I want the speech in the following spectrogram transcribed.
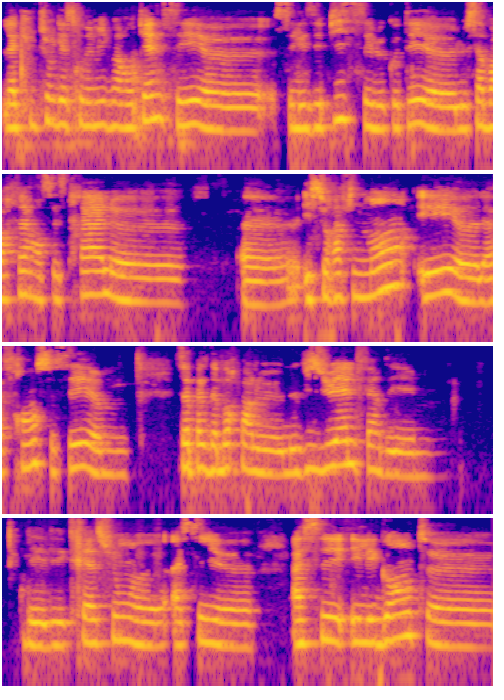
la culture gastronomique marocaine, c'est les épices, c'est le côté, le savoir-faire ancestral et ce raffinement. Et la France, c'est ça passe d'abord par le, visuel, faire des, des, créations euh, assez, euh, assez élégantes, euh,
